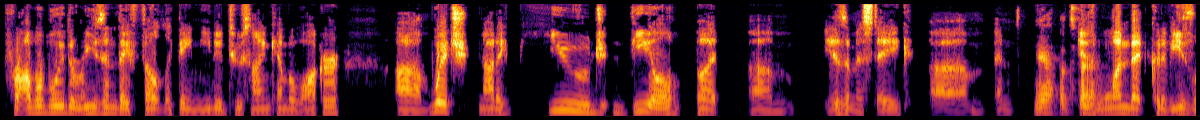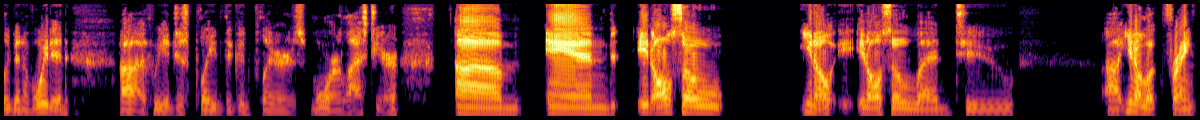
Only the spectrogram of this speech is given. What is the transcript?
probably the reason they felt like they needed to sign Kemba Walker, um, which not a huge deal, but um, is a mistake. Um, and yeah, that's fair. is one that could have easily been avoided uh, if we had just played the good players more last year. Um, and it also you know it also led to uh, you know look frank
